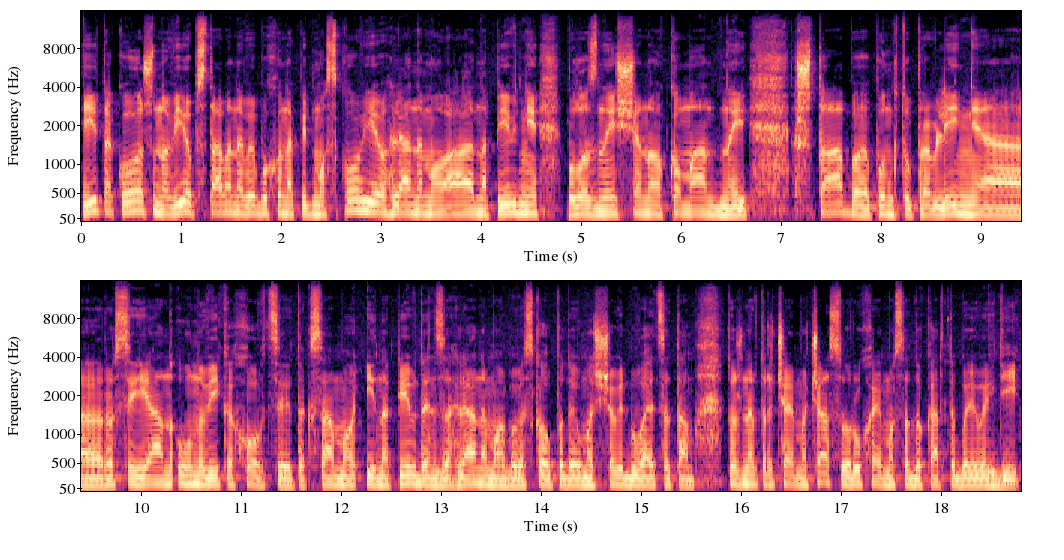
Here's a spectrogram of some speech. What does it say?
І також нові обставини вибуху на Підмосков'ї оглянемо. А на півдні було знищено командний штаб пункт управління росіян у Новій Каховці. Так само і на південь заглянемо. Обов'язково подивимося, що відбувається там. Тож не втрачаємо часу, рухаємося до карти бойових дій.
